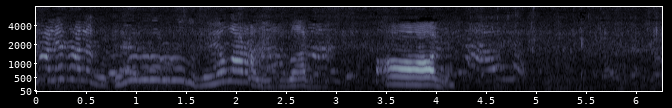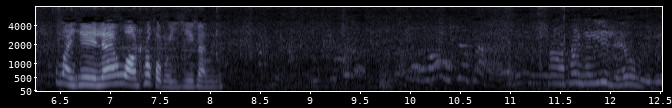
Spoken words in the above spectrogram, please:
ထားလဲထားလဲကိုဒူးဒူးဒူးဒူးဆိုလဲသွားတာလေဒီကအော်မရေလဲဟိုထွက်ကုန်ပြီရေကန်ပြီ ဟာ ထိုင်ကြီးလဲပုံပြီလေ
